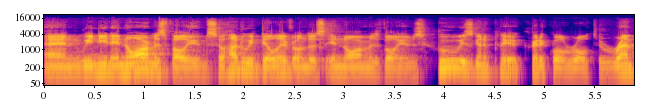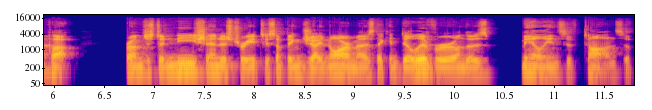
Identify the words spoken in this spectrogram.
and we need enormous volumes. So how do we deliver on those enormous volumes? Who is going to play a critical role to ramp up from just a niche industry to something ginormous that can deliver on those millions of tons of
